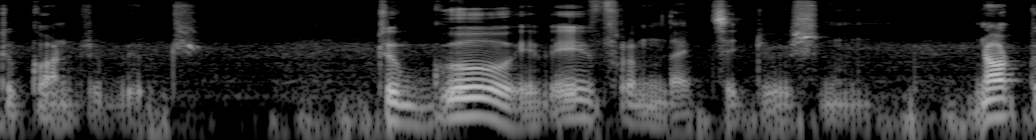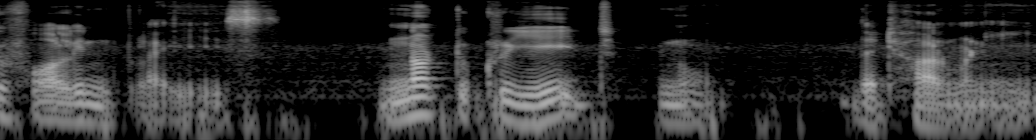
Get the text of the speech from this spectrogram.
to contribute, to go away from that situation, not to fall in place, not to create, you know, that harmony.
